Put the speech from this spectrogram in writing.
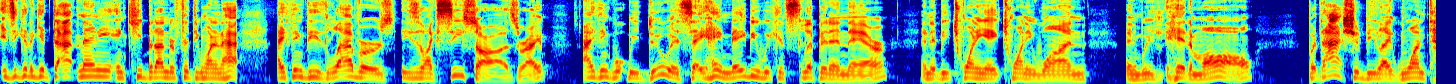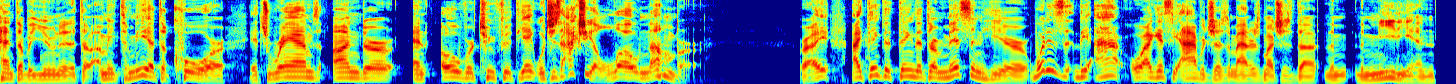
is he going to get that many and keep it under 51 and a half? I think these levers, these are like seesaws, right? I think what we do is say, hey, maybe we can slip it in there and it'd be 28 21 and we hit them all. But that should be like one tenth of a unit. At the, I mean, to me, at the core, it's Rams under and over 258, which is actually a low number, right? I think the thing that they're missing here, what is the, or I guess the average doesn't matter as much as the the, the median.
